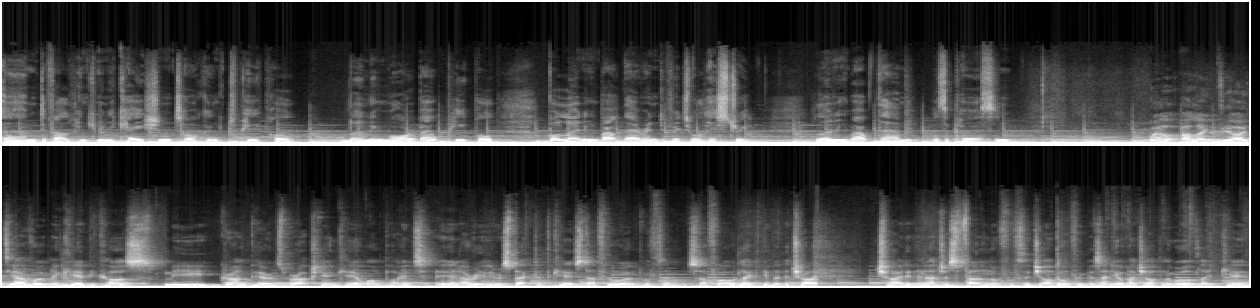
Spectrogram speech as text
um, developing communication, talking to people, learning more about people, but learning about their individual history, learning about them as a person. Well, I like the idea of working in care because my grandparents were actually in care at one point and I really respected the care staff who worked with them so I thought I would like to give it a try. Tried it and I just fell in love with the job. I don't think there's any other job in the world like care.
